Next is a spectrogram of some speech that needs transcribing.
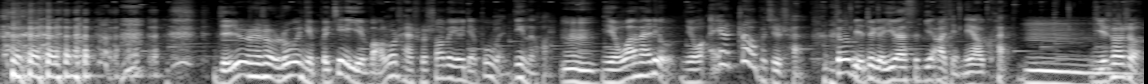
也就是说，如果你不介意网络传输稍微有点不稳定的话，嗯你用 WiFi 六，你用 AirDrop 去传，都比这个 USB 二点零要快。嗯，你说说，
